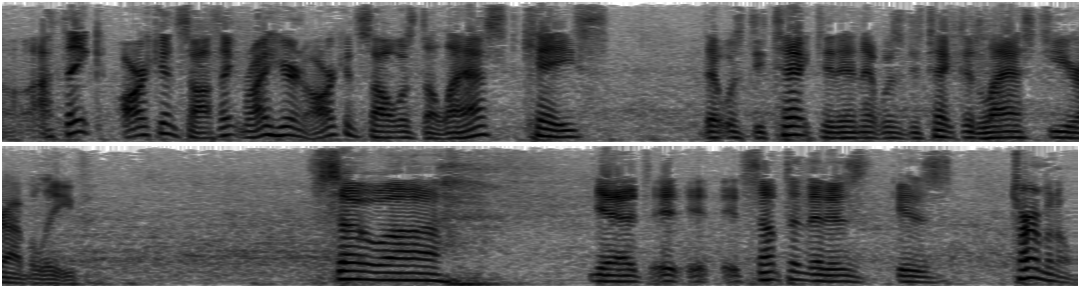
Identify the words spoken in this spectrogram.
I think Arkansas, I think right here in Arkansas was the last case that was detected, and it was detected last year, I believe. So, uh, yeah, it, it, it, it's something that is is terminal.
